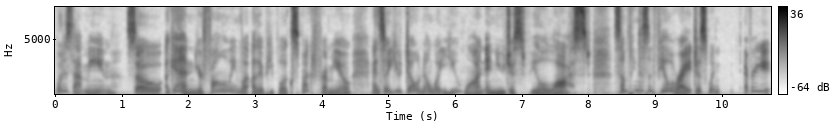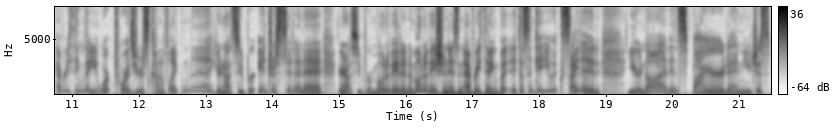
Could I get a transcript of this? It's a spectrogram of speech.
What does that mean? So, again, you're following what other people expect from you. And so you don't know what you want and you just feel lost. Something doesn't feel right. Just when every everything that you work towards, you're just kind of like, nah, you're not super interested in it. You're not super motivated. And motivation isn't everything, but it doesn't get you excited. You're not inspired and you just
